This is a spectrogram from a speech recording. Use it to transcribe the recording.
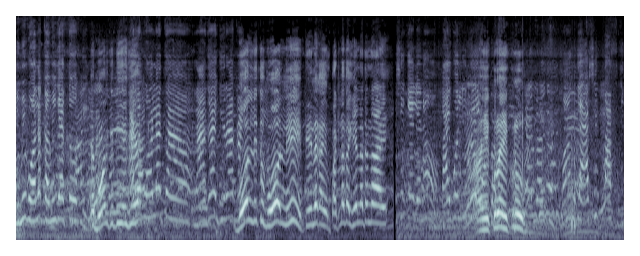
तुम्ही बोला कमी जास्त ए, बोल किती यायचे बोल नी तू बोल नी. ते ना काय पटलं तर घेल ना तर नाही. अशीच लागते.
